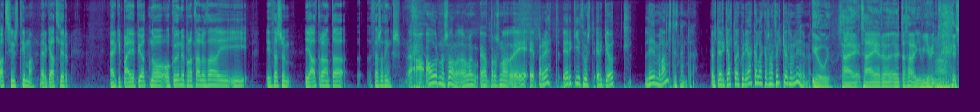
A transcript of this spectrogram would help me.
batt síns tíma? Er ekki allir Er ekki bæði Björn og, og Guðni búin að tala um það í, í, í þessum í aðdraganda þessa þings? Áður nú svara, bara svona, er, er, bara rétt, er ekki, þú veist, er ekki öll lið með landslisnefnda? Þú veist, er ekki alltaf einhver jakkalakkar sem fylgja öllum liðum? Jú, jú, það, er- það er auðvitað það, ég, ég, ég,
